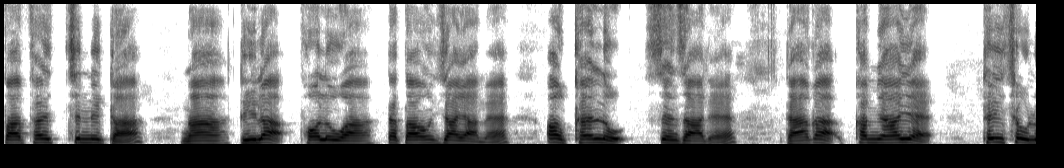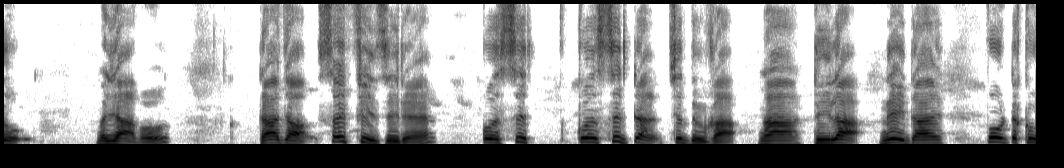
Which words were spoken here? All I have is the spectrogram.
perfectionist ကငါဒီလ follower 1000ရရမယ်အောက်ခန်းလို့စဉ်းစားတယ်ဒါကခမားရဲ့ထိန်းချုပ်လို့မရဘူး ဒါကြောင့်စိတ်ဖြစ်စေတယ် consist consistent ဖြစ်သူကငါဒီလနေ့တိုင်းပို့တစ်ခု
